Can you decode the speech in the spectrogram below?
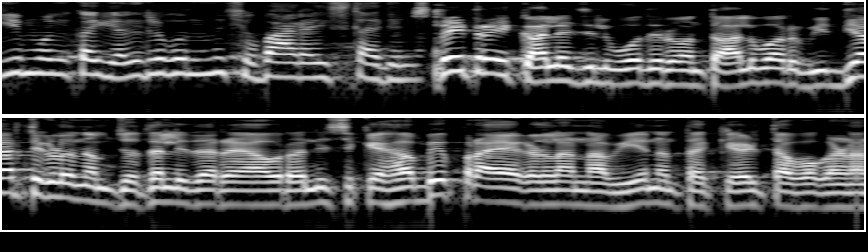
ಈ ಮೂಲಕ ಎಲ್ರಿಗೂ ಶುಭ ಹಾರೈಸ್ತಾ ಇದ್ದೀನಿ. ಸ್ನೇಹಿತರೆ ಈ ಕಾಲೇಜಲ್ಲಿ ಓದಿರುವಂಥ ಹಲವಾರು ವಿದ್ಯಾರ್ಥಿಗಳು ನಮ್ಮ ಜೊತೆಲಿದ್ದಾರೆ. ಅವರ ಅನಿಸಿಕೆ ಅಭಿಪ್ರಾಯಗಳನ್ನ ನಾವು ಏನಂತ ಕೇಳ್ತಾ ಹೋಗೋಣ?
